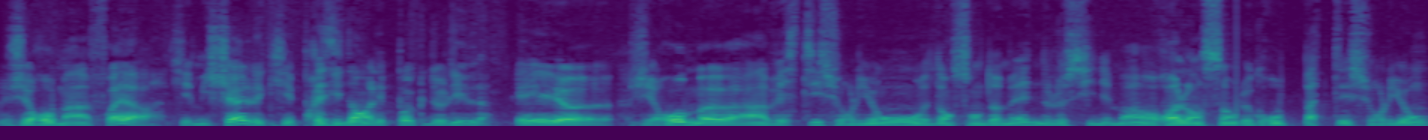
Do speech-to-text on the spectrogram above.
Jérôme a un frère qui est Michel, qui est président à l'époque de Lille. Et euh, Jérôme a investi sur Lyon dans son domaine, le cinéma, en relançant le groupe Pâté sur Lyon,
